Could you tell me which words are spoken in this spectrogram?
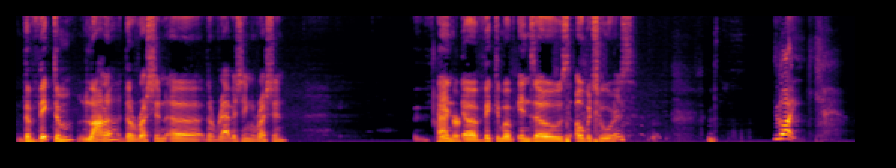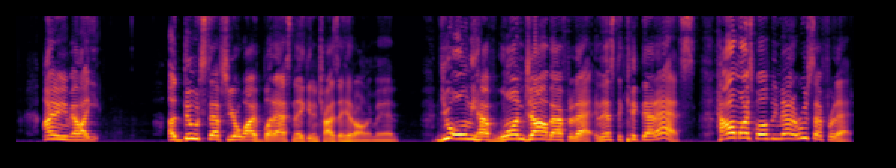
the victim, Lana, the Russian, uh, the ravishing Russian, in, uh, victim of Enzo's overtures. Like I don't even like a dude steps your wife butt ass naked and tries to hit on her, man. You only have one job after that, and that's to kick that ass. How am I supposed to be mad at Rusev for that?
